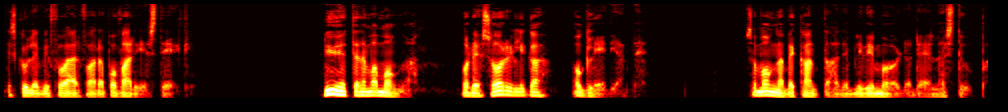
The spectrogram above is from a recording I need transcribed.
Det skulle vi få erfara på varje steg. Nyheterna var många, både sorgliga och glädjande. Så många bekanta hade blivit mördade eller stupa.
